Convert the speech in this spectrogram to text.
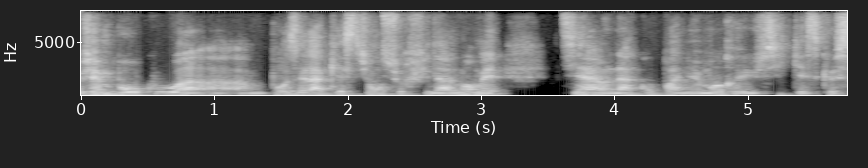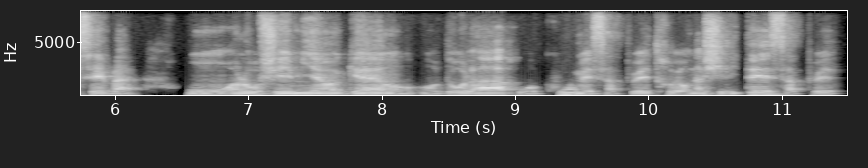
j'aime beaucoup à, me poser la question sur finalement, mais tiens, un accompagnement réussi, qu'est-ce que c'est? Ben, Alors, j'ai mis un gain en, dollars ou en coût, mais ça peut être en agilité, ça peut être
